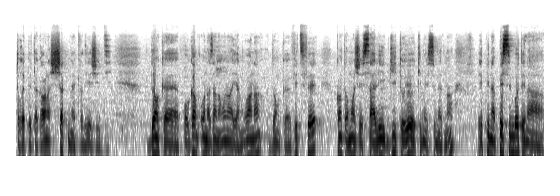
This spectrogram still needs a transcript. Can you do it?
torépétaka wana chaque mercredi et jeudi. Donc euh, programme oyo naza nango na yango wana donc euh, vite fait quant à moi je sali guy toyo qui me suit maintenant. Et puis napesi mbote na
